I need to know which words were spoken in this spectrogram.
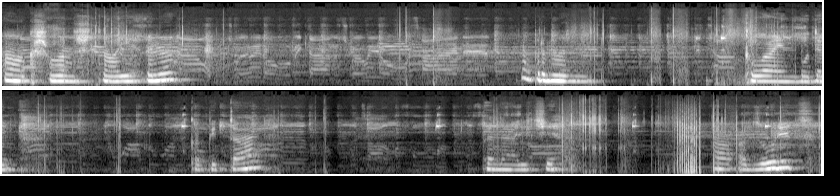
Так, Шванштайгера. Ну, приблизно. Клайн буде капітан. Пенальті. А Адзуріць.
